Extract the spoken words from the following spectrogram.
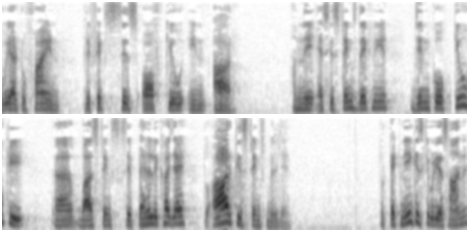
we are to find prefix of Q in R ہم نے ایسی اسٹنگس دیکھنی ہے جن کو کیو کی بعض اسٹنگس سے پہلے لکھا جائے تو آر کی اسٹنگس مل جائیں تو ٹیکنیک اس کی بڑی آسان ہے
